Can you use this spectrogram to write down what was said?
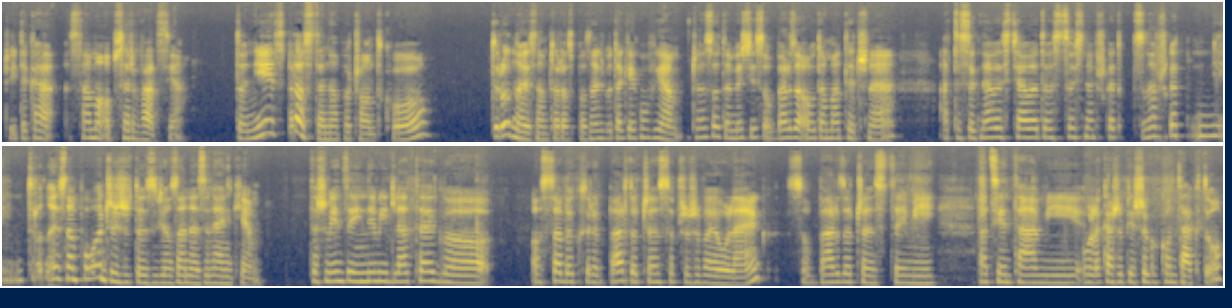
Czyli taka samoobserwacja. To nie jest proste na początku. Trudno jest nam to rozpoznać, bo tak jak mówiłam, często te myśli są bardzo automatyczne, a te sygnały z ciała to jest coś na przykład, co na przykład nie, trudno jest nam połączyć, że to jest związane z lękiem. Też między innymi dlatego osoby, które bardzo często przeżywają lęk, są bardzo częstymi pacjentami u lekarzy pierwszego kontaktu,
